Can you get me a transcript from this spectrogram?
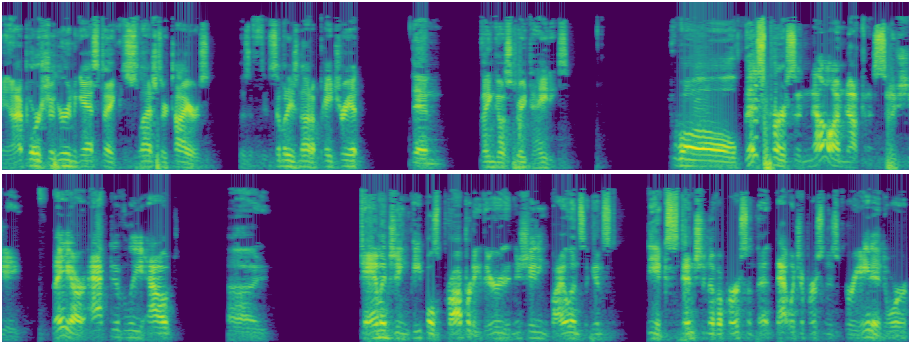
and I pour sugar in the gas tank, slash their tires. Because if somebody's not a patriot, then they can go straight to Hades. Well, this person, no, I'm not going to associate. They are actively out uh, damaging people's property. They're initiating violence against the extension of a person that that which a person has created or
